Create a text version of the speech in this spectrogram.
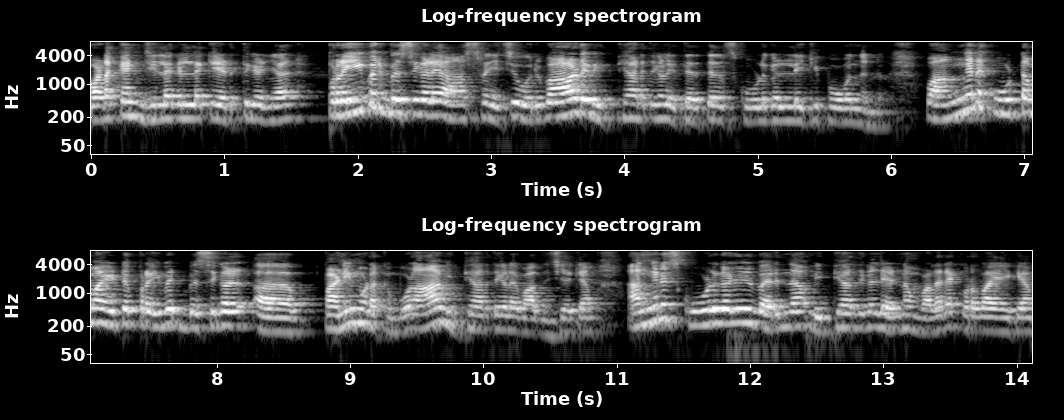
വടക്കൻ ജില്ലകളിലൊക്കെ എടുത്തു കഴിഞ്ഞാൽ പ്രൈവറ്റ് ബസ്സുകളെ ആശ്രയിച്ച് ഒരുപാട് വിദ്യാർത്ഥികൾ ഇത്തരത്തിൽ സ്കൂളുകളിലേക്ക് പോകുന്നുണ്ട്. അപ്പോൾ അങ്ങനെ കൂട്ടമായിട്ട് പ്രൈവറ്റ് ബസ്സുകൾ പണിമുടക്കുമ്പോൾ ആ വിദ്യാർത്ഥികളെ ബാധിച്ചേക്കാം. അങ്ങനെ സ്കൂളുകളിൽ വരുന്ന വിദ്യാർത്ഥികളുടെ എണ്ണം വളരെ കുറവായേക്കാം.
